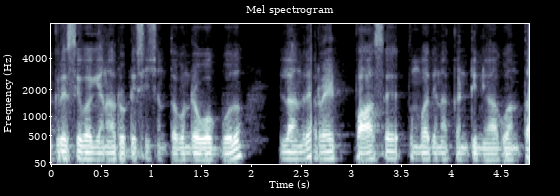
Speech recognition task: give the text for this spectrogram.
ಅಗ್ರೆಸಿವ್ ಆಗಿ ಏನಾದ್ರು ಡಿಸಿಷನ್ ತಗೊಂಡ್ರೆ ಹೋಗ್ಬೋದು. ಇಲ್ಲಾಂದ್ರೆ ರೇಟ್ ಪಾಸೇ ತುಂಬಾ ದಿನ ಕಂಟಿನ್ಯೂ ಆಗುವಂತ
